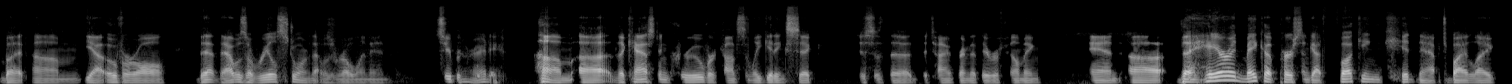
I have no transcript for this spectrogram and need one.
But um, yeah, overall, that that was a real storm that was rolling in. Super cool. Alrighty. Um, uh, the cast and crew were constantly getting sick, just as the the time frame that they were filming, and uh, the hair and makeup person got fucking kidnapped by like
